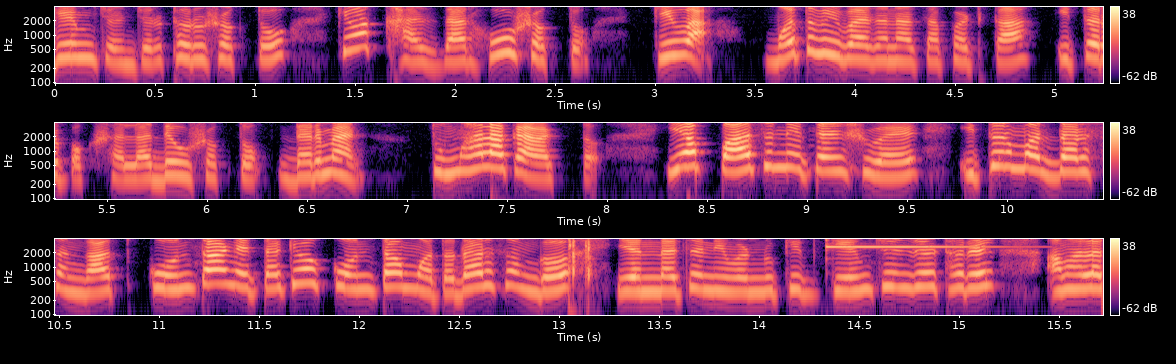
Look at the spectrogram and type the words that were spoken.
गेम चेंजर ठरू शकतो किंवा खासदार होऊ शकतो किंवा मतविभाजनाचा फटका इतर पक्षाला देऊ शकतो. दरम्यान तुम्हाला काय वाटतं? या पाच नेत्यांशिवाय इतर मतदारसंघात कोणता नेता किंवा कोणता मतदारसंघ यंदाच्या निवडणुकीत गेम चेंजर ठरेल? आम्हाला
